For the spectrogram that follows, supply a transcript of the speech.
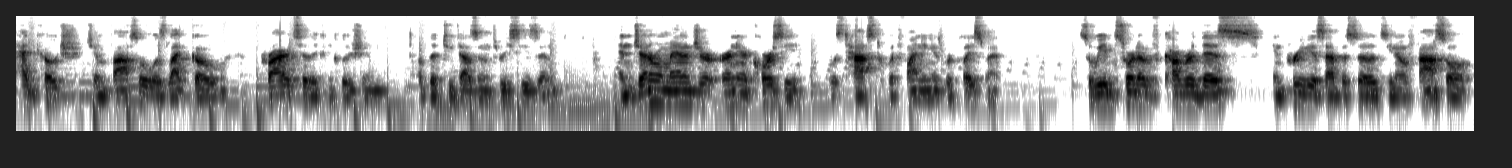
Head coach Jim Fassel was let go prior to the conclusion of the 2003 season, and general manager Ernie Accorsi was tasked with finding his replacement. So we had sort of covered this in previous episodes. You know, Fassel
